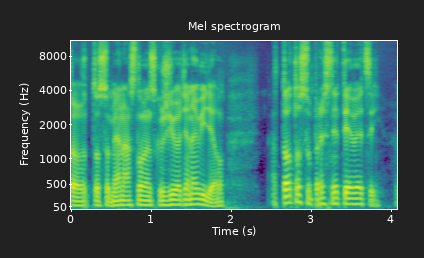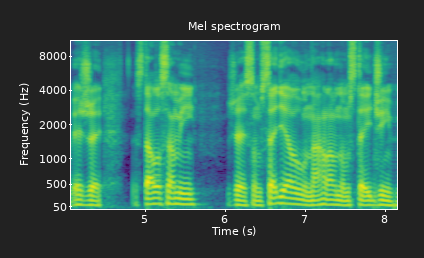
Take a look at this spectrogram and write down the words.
To, to som ja na Slovensku v živote nevidel. A toto sú presne tie veci. Vieš, že stalo sa mi, že som sedel na hlavnom stage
